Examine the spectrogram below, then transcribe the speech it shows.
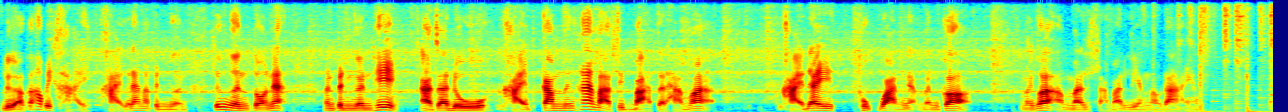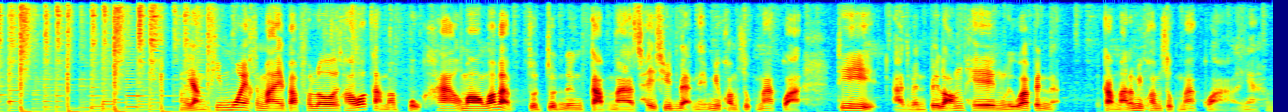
เหลือก็เอาไปขายขายก็ได้มาเป็นเงิน ซึ่งเงินตัวเนี้ยมันเป็นเงินที่อาจจะดูขายกำหนึ่ง5บาท 10 บาท แต่ถามว่าขายได้ทุกวันเนี่ยมันก็มันก็มันสามารถเลี้ยงเราได้ครับ อย่างพี่มวยสมัยบัฟฟาโลเขาก็กลับมาปลูกข้าว มองว่าแบบจุดจุดหนึ่งกลับมาใช้ชีวิตแบบนี้มีความสุขมากกว่า ที่อาจจะเป็นไปร้องเพลง หรือว่าเป็นกลับมาแล้วมีความสุขมากกว่าอย่างเงี้ยครับ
